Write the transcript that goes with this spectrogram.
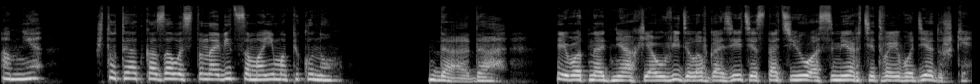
«А мне, что ты отказалась становиться моим опекуном». «Да, да, и вот на днях я увидела в газете статью о смерти твоего дедушки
